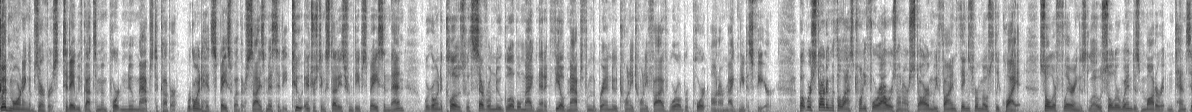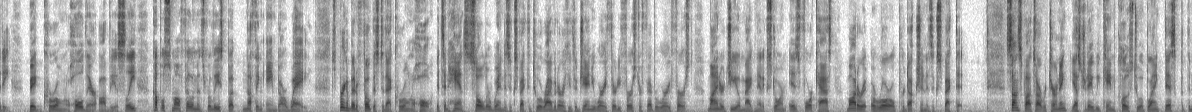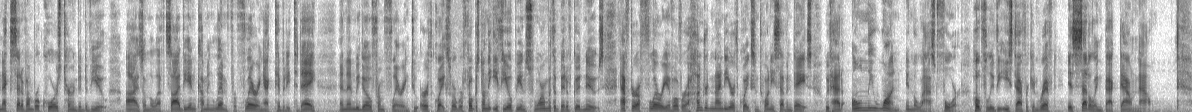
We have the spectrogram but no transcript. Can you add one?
Good morning, observers. Today we've got some important new maps to cover. We're going to hit space weather, seismicity, two interesting studies from deep space, and then we're going to close with several new global magnetic field maps from the brand new 2025 World Report on our magnetosphere. But we're starting with the last 24 hours on our star, and we find things were mostly quiet. Solar flaring is low, solar wind is moderate intensity. Big coronal hole there, obviously. Couple small filaments released, but nothing aimed our way. Let's bring a bit of focus to that coronal hole. Its enhanced solar wind is expected to arrive at Earth either January 31st or February 1st. Minor geomagnetic storm is forecast. Moderate auroral production is expected. Sunspots are returning. Yesterday we came close to a blank disk, but the next set of umbral cores turned into view. Eyes on the left side, the incoming limb for flaring activity today and then we go from flaring to earthquakes, where we're focused on the Ethiopian swarm with a bit of good news. After a flurry of over 190 earthquakes in 27 days, we've had only one in the last four. Hopefully, the East African rift is settling back down now.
